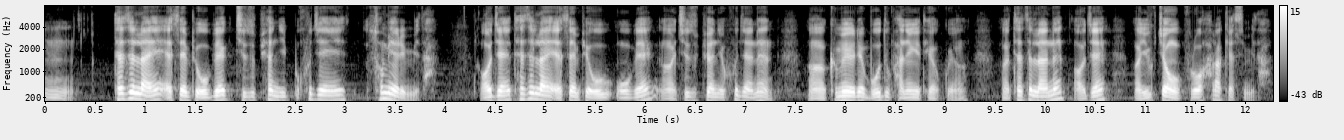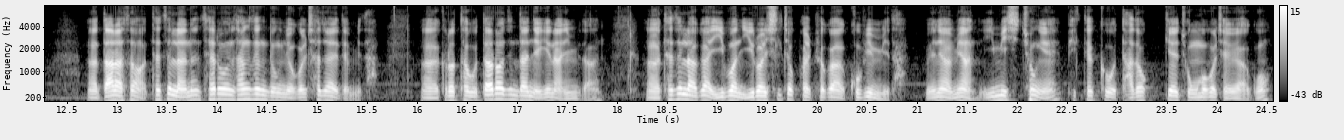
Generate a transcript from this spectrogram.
음, 테슬라의 S&P 500 지수 편입 호재의 소멸입니다. 어제 테슬라의 S&P 500 어, 지수 편입 호재는 어, 금요일에 모두 반영이 되었고요. 어, 테슬라는 어제 어, 6.5% 하락했습니다. 어, 따라서 테슬라는 새로운 상승 동력을 찾아야 됩니다. 어, 그렇다고 떨어진다는 얘기는 아닙니다. 어, 테슬라가 이번 1월 실적 발표가 고비입니다. 왜냐하면 이미 시총에 빅테크 다섯 개 종목을 제외하고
